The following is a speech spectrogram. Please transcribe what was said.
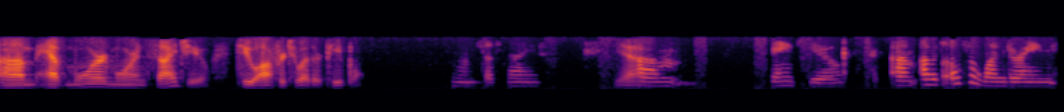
um, have more and more inside you to offer to other people. Mm, that's nice. Yeah. Um, thank you. Um, I was also wondering,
